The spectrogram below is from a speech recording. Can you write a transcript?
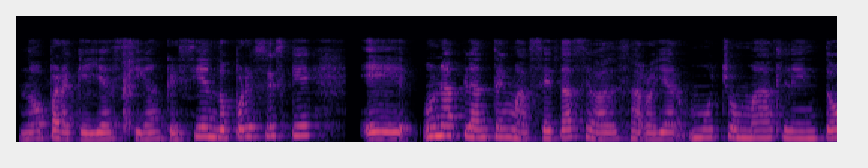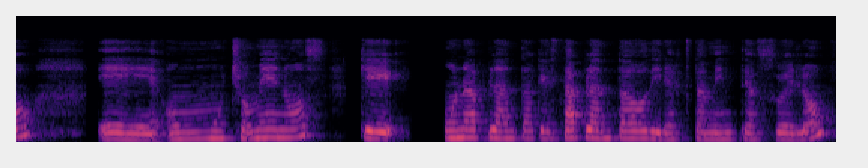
¿no? Para que ellas sigan creciendo. Por eso es que eh, una planta en maceta se va a desarrollar mucho más lento eh, o mucho menos que una planta que está plantado directamente a suelo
